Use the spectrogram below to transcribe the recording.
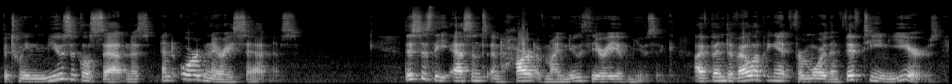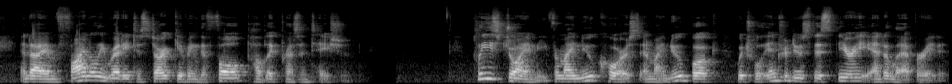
between musical sadness and ordinary sadness. This is the essence and heart of my new theory of music. I've been developing it for more than 15 years, and I am finally ready to start giving the full public presentation. Please join me for my new course and my new book, which will introduce this theory and elaborate it.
